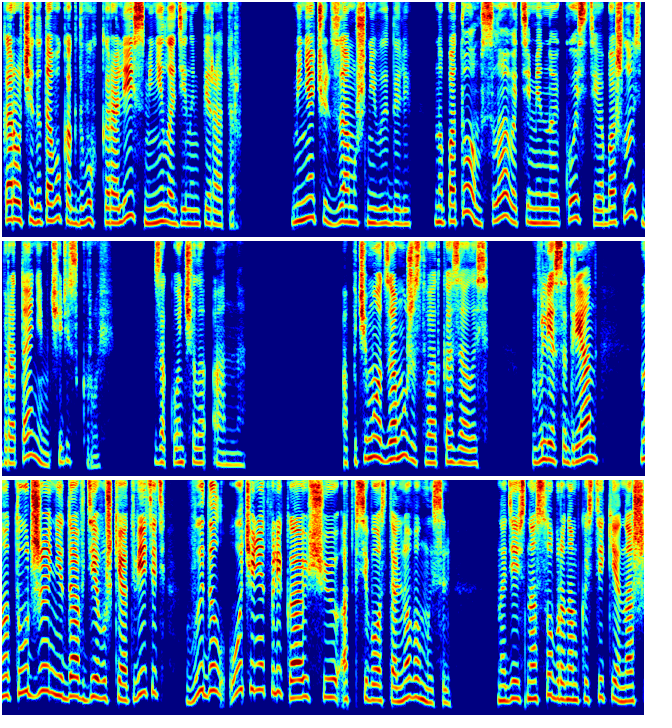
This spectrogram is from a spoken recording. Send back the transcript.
Короче, до того, как двух королей сменил один император. Меня чуть замуж не выдали, но потом, слава теменной кости, обошлось братанием через кровь. Закончила Анна. А почему от замужества отказалась? Влез Адриан, но тут же, не дав девушке ответить, выдал очень отвлекающую от всего остального мысль — Надеюсь, на собранном костяке наш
